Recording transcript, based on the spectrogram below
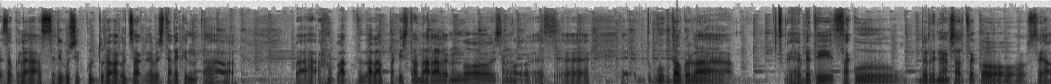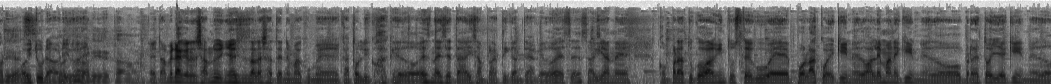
ez daukela zer ikusi kultura bakoitzak bestearekin, eta ba, bat dala Pakistandarra lehenengo izango, ez, e, guk daukela e, beti zaku berdinean sartzeko zea hori, ez? Ohitura hori, Ohitura bai. hori, eta... Eta berak ere esan du, inoiz ez dala esaten emakume katolikoak edo, ez naiz eta izan praktikanteak edo, ez, ez? Agian eh, konparatuko agintuztegu eh, polakoekin, edo alemanekin, edo bretoiekin, edo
